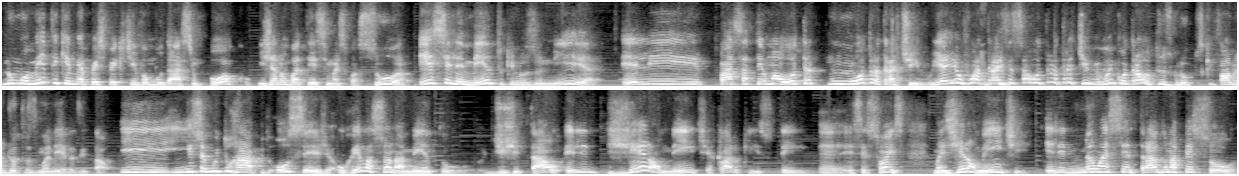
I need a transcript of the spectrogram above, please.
No momento em que minha perspectiva mudasse um pouco e já não batesse mais com a sua, esse elemento que nos unia ele passa a ter uma outra, um outro atrativo. E aí eu vou atrás uhum. dessa outra atrativo. Eu vou encontrar outros grupos que falam de outras maneiras e tal. E, e isso é muito rápido. Ou seja, o relacionamento digital, ele geralmente, é claro que isso tem é, exceções, mas geralmente ele não é centrado na pessoa.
